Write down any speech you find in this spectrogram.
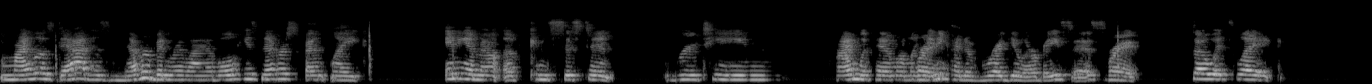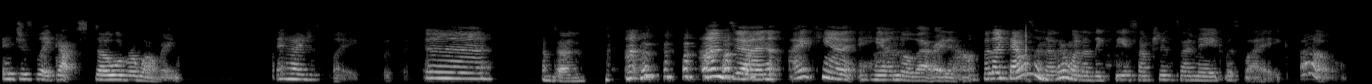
Milo's dad has never been reliable. He's never spent like any amount of consistent routine time with him on like Right. any kind of regular basis. Right. So it's like it just like got so overwhelming. And I just like was like, eh, I'm done. I'm done. I can't handle that right now. But like that was another one of the, the assumptions I made was like, oh,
